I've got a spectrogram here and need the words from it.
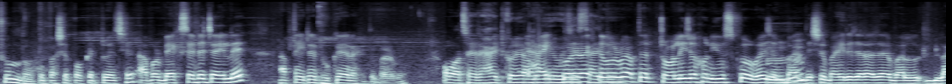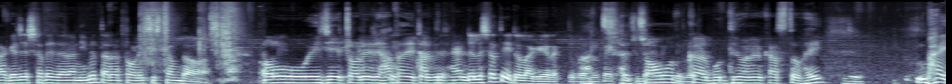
সুন্দর। পাশে পকেট রয়েছে। আবার ব্যাক সাইডে চাইলে আপনি এটা ঢুকে রাখতে পারবে ও আচ্ছা এটা হাইড করে হাইড করে রাখতে পারবে আপনার ট্রলি যখন ইউজ করবে যে দেশের বাইরে যারা যায় বা লাগেজের সাথে যারা নিবে তারা ট্রলি সিস্টেম দেওয়া আছে। ও এই যে ট্রলির হাতা ভিতরে হ্যান্ডেলের সাথে এটা লাগিয়ে রাখতে পারবে আচ্ছা। চমৎকার বুদ্ধিমানের কাজ তো ভাই। ভাই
